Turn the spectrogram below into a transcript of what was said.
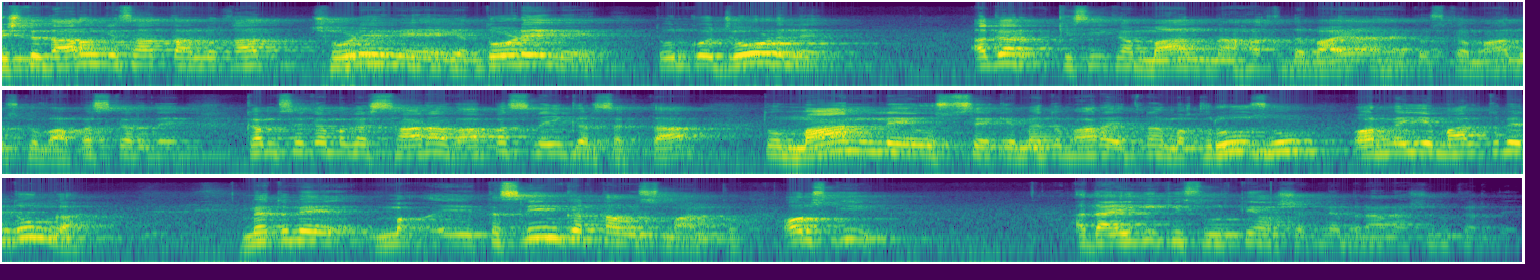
رشتہ داروں کے ساتھ تعلقات چھوڑے ہوئے ہیں یا توڑے ہوئے ہیں تو ان کو جوڑ لے اگر کسی کا مال ناحق دبایا ہے تو اس کا مال اس کو واپس کر دے کم سے کم اگر سارا واپس نہیں کر سکتا تو مان لے اس سے کہ میں تمہارا اتنا مقروض ہوں اور میں یہ مال تمہیں دوں گا۔ میں تمہیں تسلیم کرتا ہوں اس مال کو اور اس کی ادائیگی کی صورتیں اور شکلیں بنانا شروع کر دے۔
